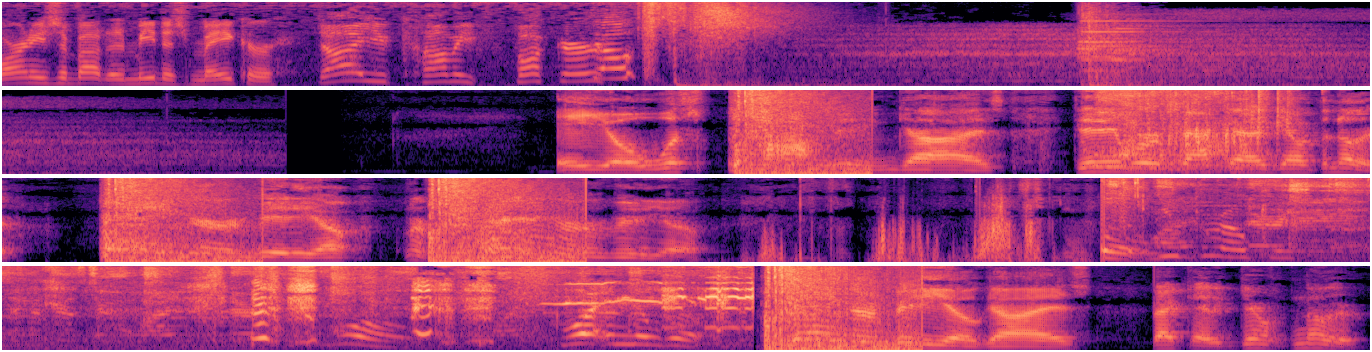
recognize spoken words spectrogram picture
Barney's about to meet his maker. Die, you commie fucker! Hey yo, what's poppin', guys? Today we're back at it again with another banger video. Another banger video. You broke it. Whoa. What in the world? Banger video, guys. Back at it again with another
